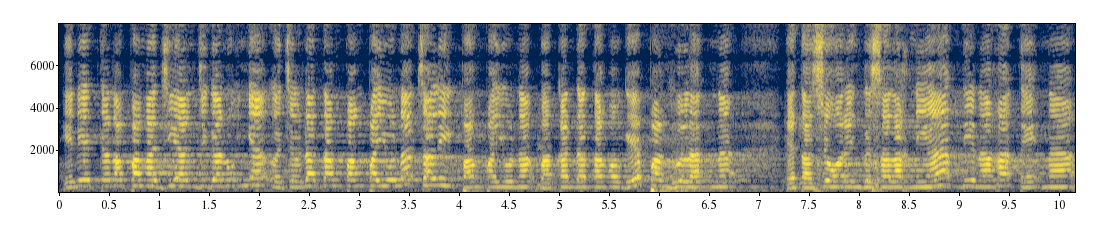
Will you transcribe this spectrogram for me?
Ini kena pengajian jika nunya ece datang pangpayuna cali pangpayuna bahkan datang oge pangheulana eta horeng gesalak niat dina hatena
